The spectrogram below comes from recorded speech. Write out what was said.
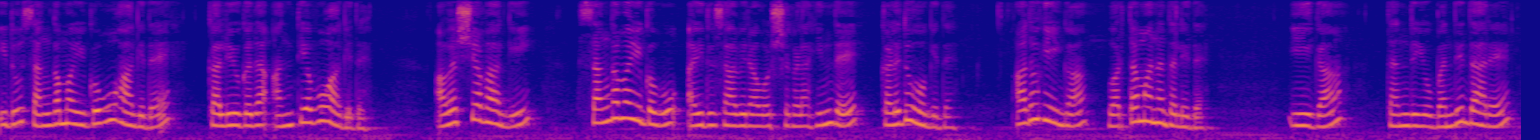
ಇದು ಸಂಗಮ ಯುಗವೂ ಆಗಿದೆ, ಕಲಿಯುಗದ ಅಂತ್ಯವೂ ಆಗಿದೆ. ಅವಶ್ಯವಾಗಿ ಸಂಗಮ ಯುಗವು ಐದು ಸಾವಿರ ವರ್ಷಗಳ ಹಿಂದೆ ಕಳೆದು ಹೋಗಿದೆ. ಅದು ಈಗ ವರ್ತಮಾನದಲ್ಲಿದೆ. ಈಗ ತಂದೆಯು ಬಂದಿದ್ದಾರೆ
